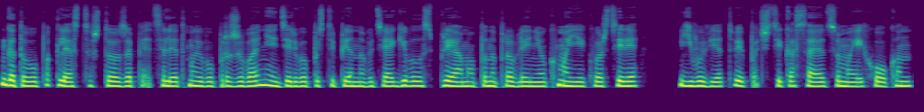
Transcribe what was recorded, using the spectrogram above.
Готова поклясться, что за пять лет моего проживания дерево постепенно вытягивалось прямо по направлению к моей квартире. Его ветви почти касаются моих окон.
